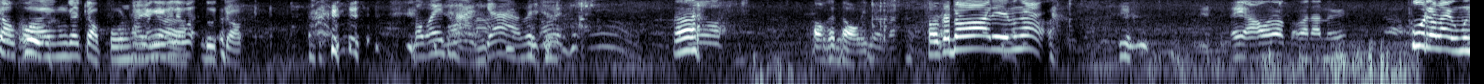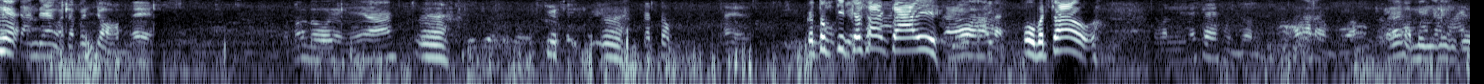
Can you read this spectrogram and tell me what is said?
จับคู่โอ้ยมึงจะจอบปูนถ้าอย่างนี้ก็เรียกว่าดูดจอบบอกให้ถางหญ้าไม่ฮะออกกระดอกอีกขอกระดอดิมึงอะเอ้ยเอาวันนั้นนึงพูดอะไรของมึงเนี่ยจานแดงกว่าจะเป็นจอบต้องดูอย่างนี้นะเออเออกระตุกกระตุกจิตกระชากใจเออนั่นแหละโอ้พระเจ้า มันไม่ใช่หุ่นยนต์นั่นแหละของกู แล้วของมึงอันนี้ของกู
